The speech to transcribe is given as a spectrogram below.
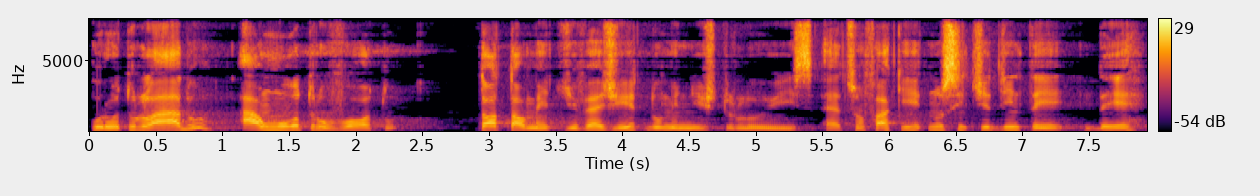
Por outro lado, há um outro voto totalmente divergente do ministro Luiz Edson Fachin, no sentido de entender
